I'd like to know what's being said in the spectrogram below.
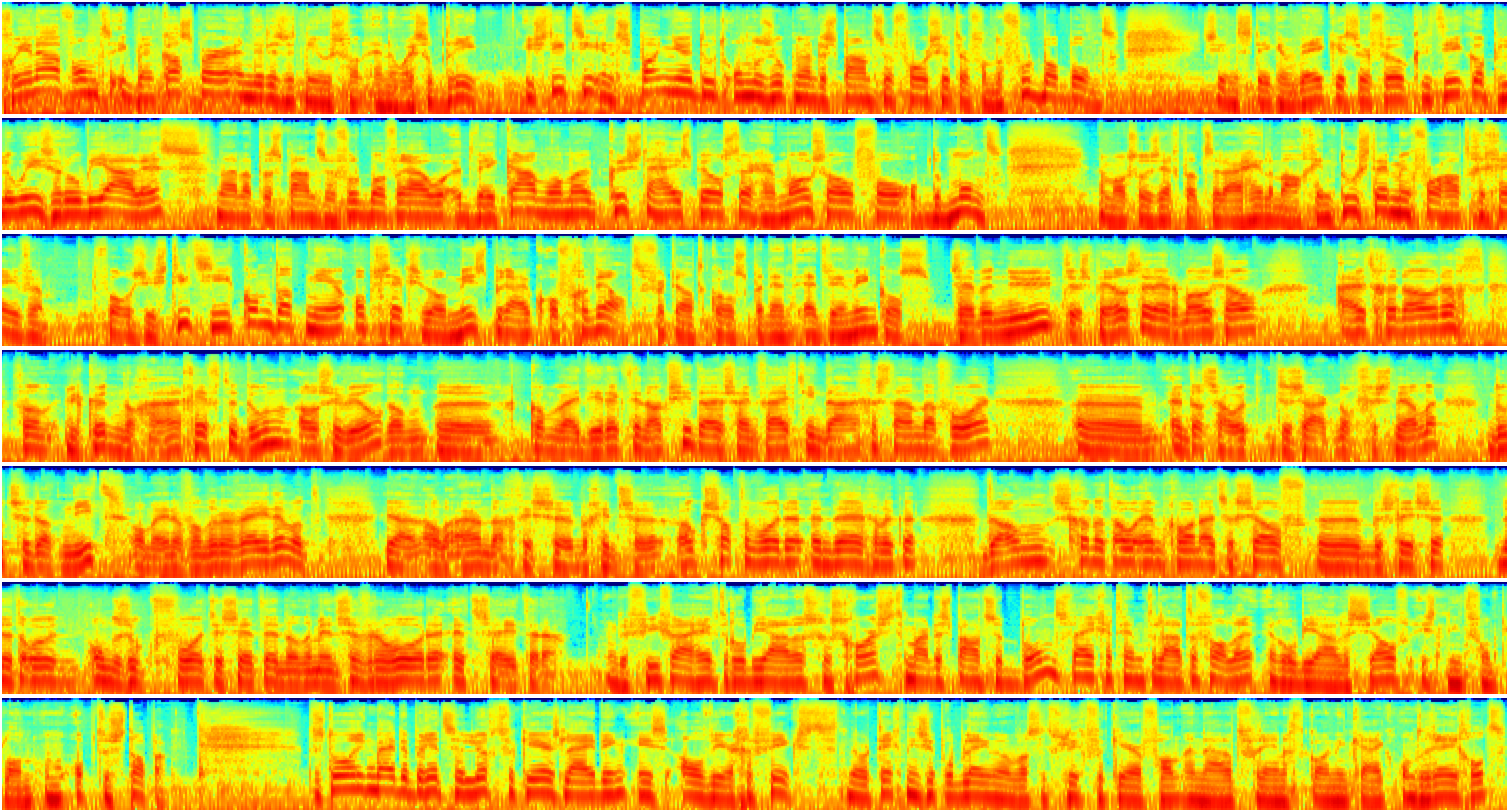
Goedenavond, ik ben Casper en dit is het nieuws van NOS op 3. Justitie in Spanje doet onderzoek naar de Spaanse voorzitter van de Voetbalbond. Sinds dik een week is er veel kritiek op Luis Rubiales. Nadat de Spaanse voetbalvrouwen het WK wonnen... kuste hij speelster Hermoso vol op de mond. Hermoso zegt dat ze daar helemaal geen toestemming voor had gegeven. Volgens justitie komt dat neer op seksueel misbruik of geweld... vertelt correspondent Edwin Winkels. Ze hebben nu de speelster Hermoso uitgenodigd van... u kunt nog aangifte doen als u wil. Dan uh, komen wij direct in actie. Daar zijn 15 dagen staan daarvoor. Uh, en dat zou het, de zaak nog versnellen. Doet ze dat niet, om een of andere reden... want ja, alle aandacht is, uh, begint ze ook zat te worden en dergelijke... dan kan het OM gewoon uit zichzelf beslissen... het onderzoek voor te zetten en dan de mensen verhoren, et cetera. De FIFA heeft Rubiales geschorst, maar de Spaanse bond weigert hem te laten vallen... en Rubiales zelf is niet van plan om op te stappen. De storing bij de Britse luchtverkeersleiding is alweer gefixt. Door technische problemen was het vliegverkeer van en naar het Verenigd Koninkrijk ontregeld.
